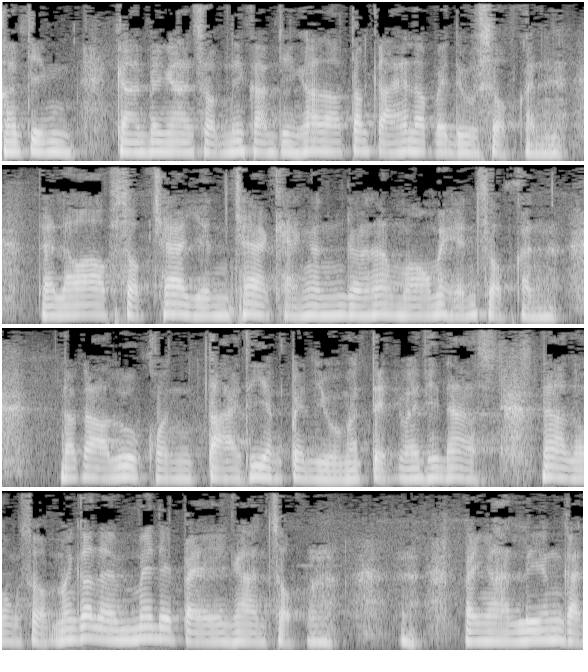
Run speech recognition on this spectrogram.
ความจริงการไปงานศพนี่ความจริงเขาเราต้องการให้เราไปดูศพกัน แต่เราเอาศพแช่เย็นแช่แข็งกันจนทั้งมองไม่เห็นศพกัน แล้วก็เอารูปคนตายที่ยังเป็นอยู่มาติดไว้ที่หน้าหน้าโรงศพ มันก็เลยไม่ได้ไปงานศพไปงานเลี้ยงกัน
